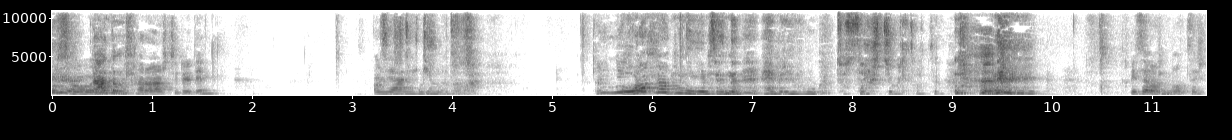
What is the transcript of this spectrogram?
Даадаг болохоор орж ирээрээ. За нэг тийм байна. Уурлууд нэг юм сонио амар эвгүй цусрагч болцгооцсон. Би сая болон бууцсан ш.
